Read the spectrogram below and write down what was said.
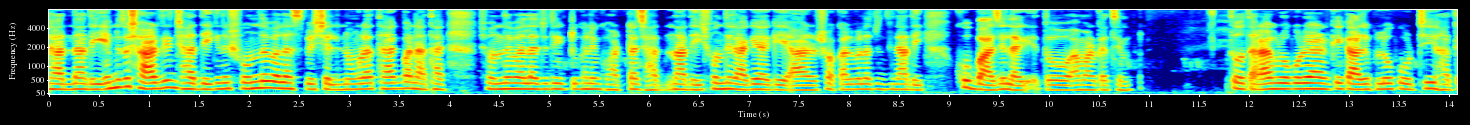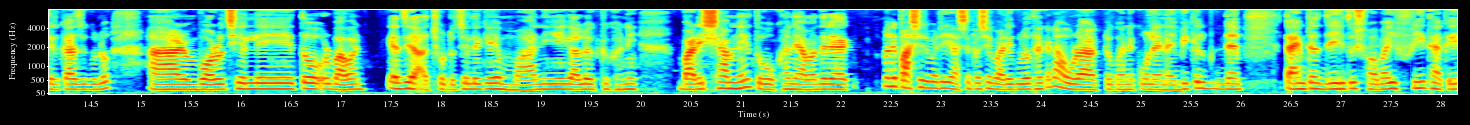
ঝাড় না দিই, এমনি তো সারাদিন ঝাড় দিই, কিন্তু সন্ধ্যেবেলা স্পেশালি নোংরা থাক বা না থাক সন্ধ্যেবেলা যদি একটুখানি ঘরটা ঝাড় না দিই, সন্ধ্যের আগে আগে, আর সকালবেলা যদি না দিই, খুব বাজে লাগে তো আমার কাছে। তো তাড়াহুড়ো করে আর কি কাজগুলো করছি, হাতের কাজগুলো। আর বড় ছেলে তো ওর বাবা যে ছোটো ছেলেকে মা নিয়ে গেল একটুখানি বাড়ির সামনে। তো ওখানে আমাদের এক মানে পাশের বাড়ি, আশেপাশে বাড়িগুলো থাকে না, ওরা একটুখানি কোলে নেয়। বিকেল টাইমটা যেহেতু সবাই ফ্রি থাকে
